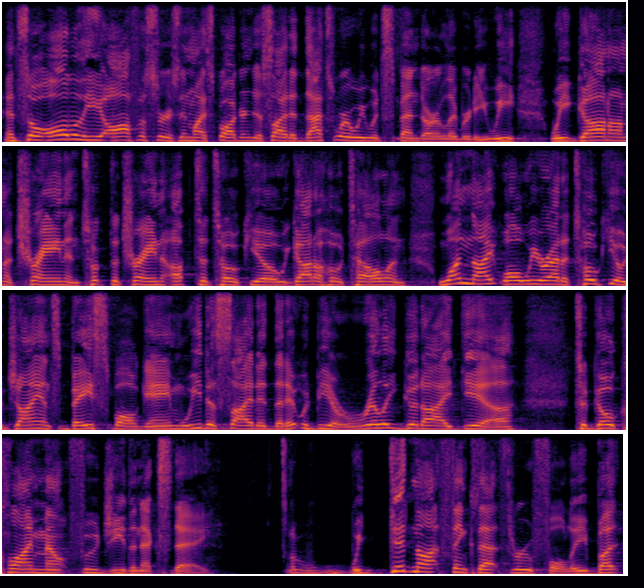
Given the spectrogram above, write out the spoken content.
and so all of the officers in my squadron decided that's where we would spend our liberty. We, we got on a train and took the train up to Tokyo. We got a hotel. And one night while we were at a Tokyo Giants baseball game, we decided that it would be a really good idea to go climb Mount Fuji the next day. We did not think that through fully, but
